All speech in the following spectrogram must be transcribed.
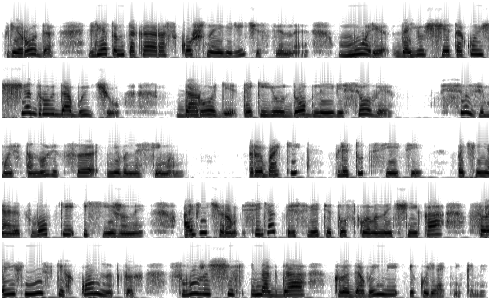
Природа летом такая роскошная и величественная, море, дающее такую щедрую добычу, дороги такие удобные и веселые, все зимой становится невыносимым. Рыбаки плетут сети, починяют лодки и хижины, а вечером сидят при свете тусклого ночника в своих низких комнатках, служащих иногда кладовыми и курятниками.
